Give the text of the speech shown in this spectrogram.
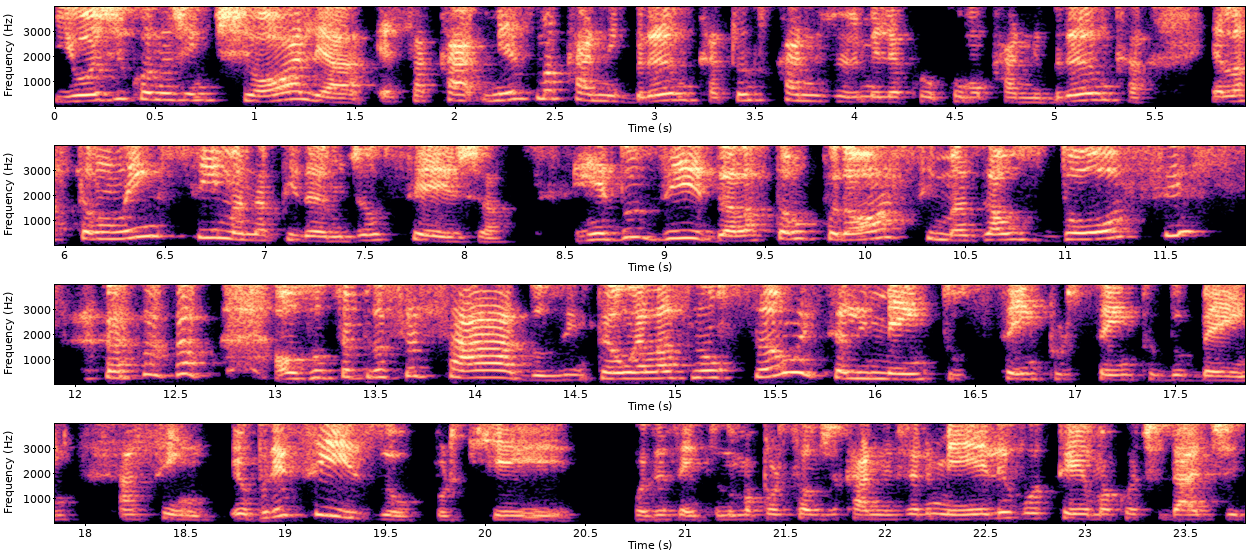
E hoje, quando a gente olha essa mesma carne branca, tanto carne vermelha como carne branca, elas estão lá em cima na pirâmide, ou seja, reduzido, elas estão próximas aos doces, aos ultraprocessados. Então, elas não são esse alimento 100% do bem. Assim, eu preciso, porque por exemplo, numa porção de carne vermelha, eu vou ter uma quantidade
